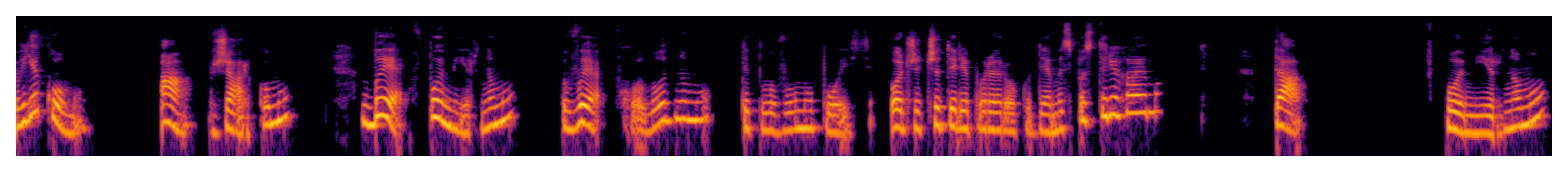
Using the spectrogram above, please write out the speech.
В якому? А. В жаркому, Б. В помірному, В. В холодному тепловому поясі. Отже, чотири пори року, де ми спостерігаємо? Так, в помірному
